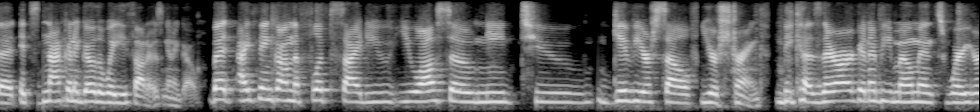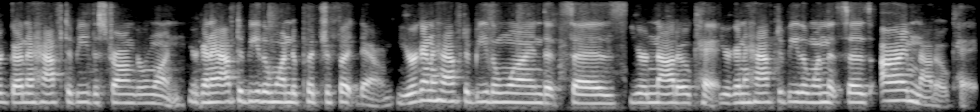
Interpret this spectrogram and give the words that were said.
that it's not gonna go the way you thought it was gonna go. But I think on the flip side, you you also need to give yourself your strength because there are gonna be moments where you're gonna have to be the stronger one. You're gonna have to be the one to put your foot down. You're gonna have to be the one that says you're not okay. You're gonna have to be the one that says I'm not okay.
